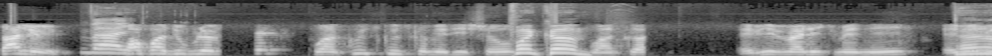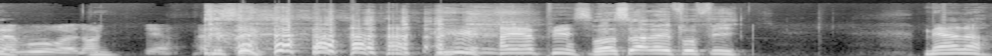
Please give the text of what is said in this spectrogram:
salut. Bye. www.couscouscomedyshow.com. Et vive Malik Meni et vive Ah. l'amour euh, dans les lumières. Allez à plus. Bonne soirée, Fofi. Mais alors,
